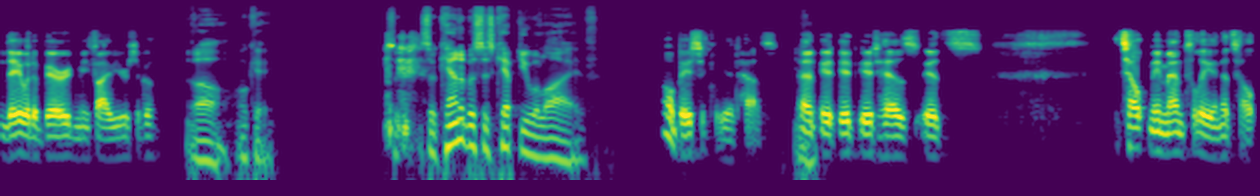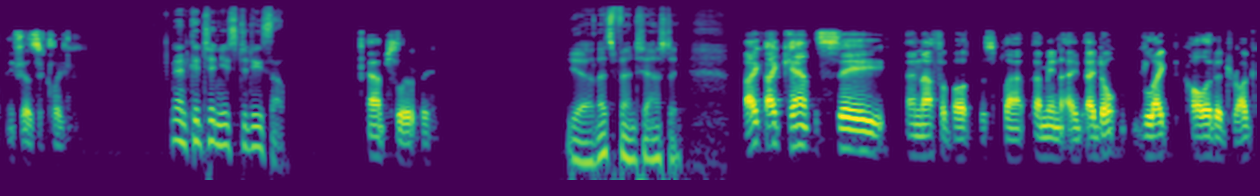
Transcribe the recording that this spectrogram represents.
they would have buried me five years ago. Oh, okay. So, so cannabis has kept you alive. Oh, basically, it has, Yeah. and it, it it has it's it's helped me mentally and it's helped me physically. And continues to do so. Absolutely. Yeah, that's fantastic. I, I can't say enough about this plant. I mean, I, I don't like to call it a drug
